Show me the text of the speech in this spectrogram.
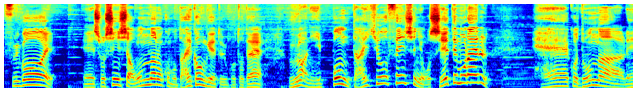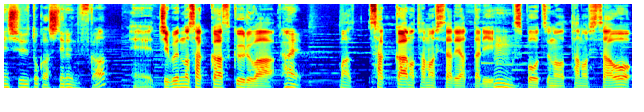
ーすごい、えー初心者女の子も大歓迎ということでうわ日本代表選手に教えてもらえる。へえこれどんな練習とかしてるんですか？えー自分のサッカースクールは、はい。まあ、サッカーの楽しさであったり、うん。スポーツの楽しさを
